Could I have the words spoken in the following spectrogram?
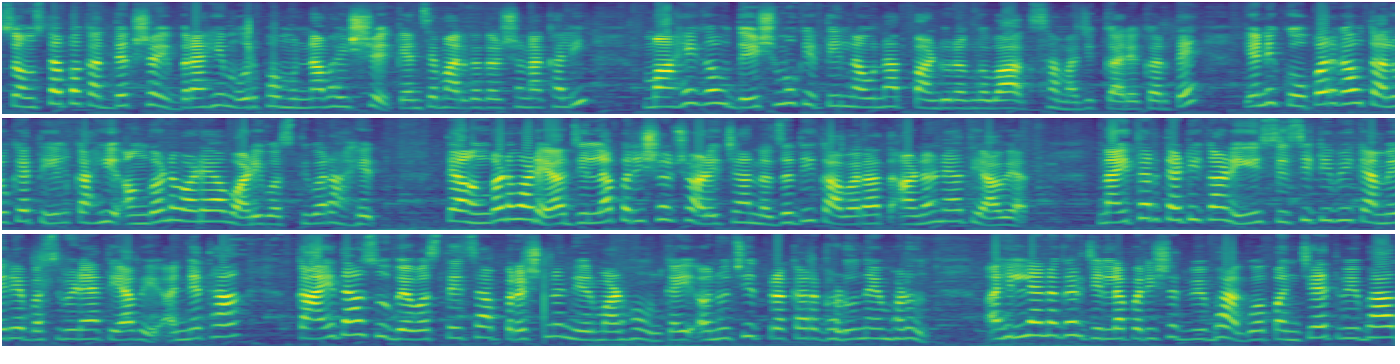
संस्थापक अध्यक्ष इब्राहिम उर्फ मुन्नाभाई शेख यांचे मार्गदर्शनाखाली माहेगाव देशमुख येथील नवनाथ पांडुरंग वाघ सामाजिक कार्यकर्ते यांनी कोपरगाव तालुक्यातील काही अंगणवाड्या वाडी वस्तीवर आहेत. त्या अंगणवाड्या जिल्हा परिषद शाळेच्या नजदीक आवारात आणण्यात याव्यात. नाहीतर त्या ठिकाणी सीसीटीव्ही कॅमेरे बसविण्यात यावे. अन्यथा कायदा सुव्यवस्थेचा प्रश्न निर्माण होऊन काही अनुचित प्रकार घडू नये म्हणून अहिल्यानगर जिल्हा परिषद विभाग व पंचायत विभाग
